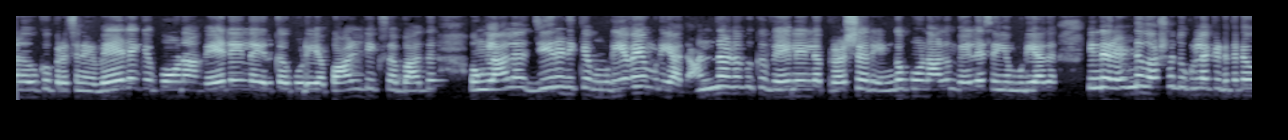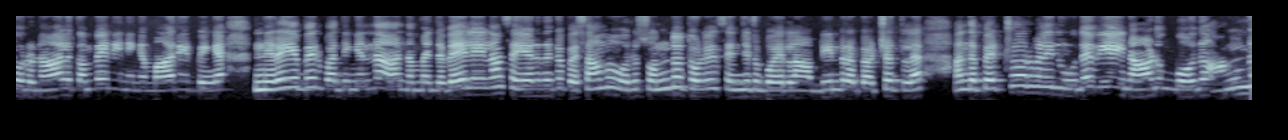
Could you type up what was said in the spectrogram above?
அளவுக்கு பிரச்சனை. வேலைக்கு போனா வேலையில இருக்கக்கூடிய பாலிடிக்ஸை பார்த்து உங்களால ஜீரணிக்க முடியவே முடியாது. அந்த அளவுக்கு வேலையில ப்ரெஷர் எங்க போனாலும் வேலை செய்ய முடியாது. இந்த ரெண்டு வருஷத்துக்குள்ள கிட்டத்தட்ட ஒரு நாலு கம்பெனி நீங்க மாறி இருப்பீங்க. நிறைய பேர் பாத்தீங்கன்னா நம்ம இந்த வேலையெல்லாம் செய்யறதுக்கு பேசாம ஒரு சொந்த தொழில் செஞ்சுட்டு போயிடலாம் அப்படின்ற பட்சத்துல அந்த பெற்றோர்களின் உதவியை நாடும் போது அங்க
